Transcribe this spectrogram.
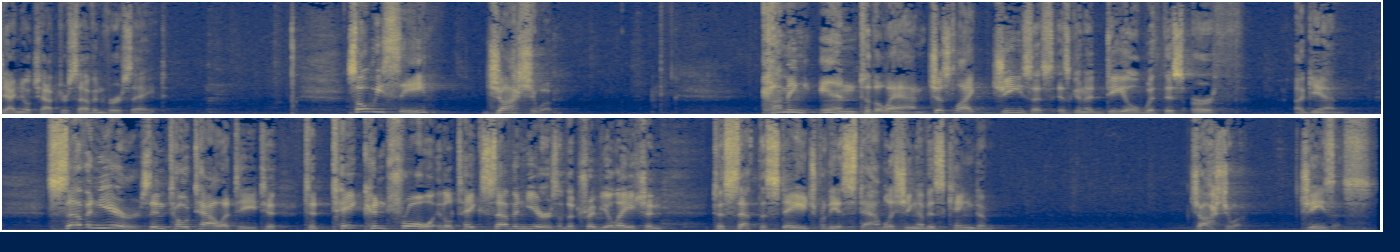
Daniel chapter 7, verse 8. So we see Joshua coming into the land, just like Jesus is going to deal with this earth again. Seven years in totality to, to take control. It'll take seven years of the tribulation to set the stage for the establishing of his kingdom. Joshua, Jesus,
